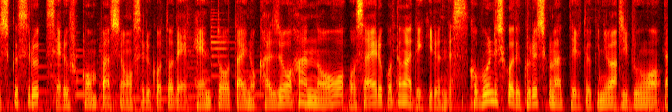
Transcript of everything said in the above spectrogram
しくするセルフコンパッションをすることで扁桃体の過剰反応を抑えることができるんです。古分離思考で苦しくなっている時には自分を優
